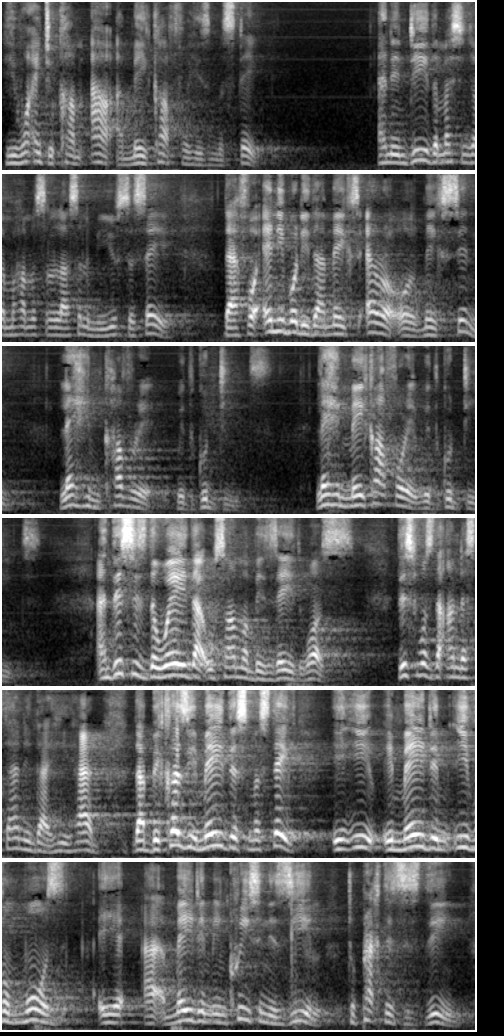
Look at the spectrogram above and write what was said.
he wanted to come out and make up for his mistake. And indeed, the Messenger Muhammad he used to say that for anybody that makes error or makes sin, let him cover it with good deeds. Let him make up for it with good deeds. And this is the way that Osama bin Zayd was. This was the understanding that he had. That because he made this mistake, it, made him even more, it uh, made him increase in his zeal to practice his deen.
